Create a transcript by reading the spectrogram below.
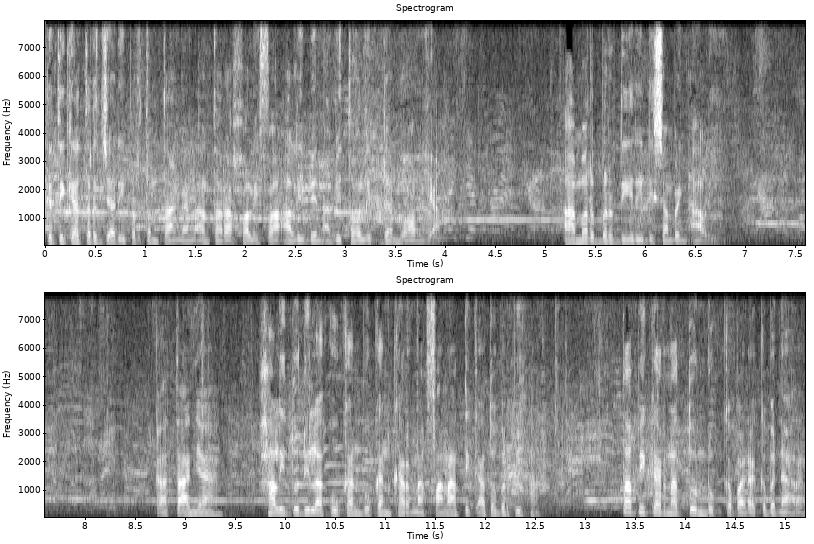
Ketika terjadi pertentangan antara Khalifah Ali bin Abi Thalib dan Muawiyah. Amr berdiri di samping Ali. Katanya, hal itu dilakukan bukan karena fanatik atau berpihak, tapi karena tunduk kepada kebenaran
